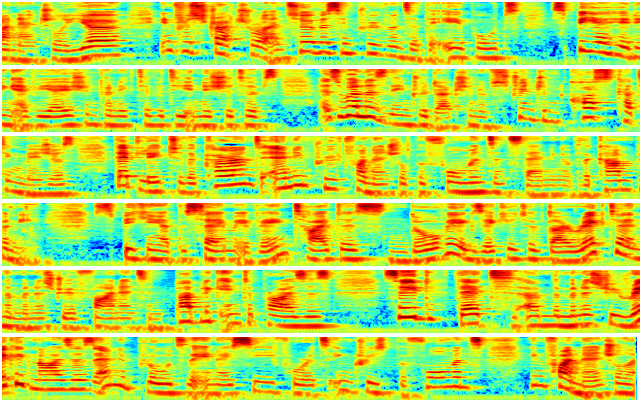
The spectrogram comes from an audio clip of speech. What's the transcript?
financial year, infrastructural and service improvements at the airports, spearheading aviation connectivity initiatives, as well as the introduction of stringent cost cutting measures that led to the current and improved financial performance and standing of the company. Speaking at the same event, Titus Ndove, Executive Director in the Ministry of Finance and Public Enterprises, said that um, the ministry recognizes and applauds the NAC for its increased performance in financial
